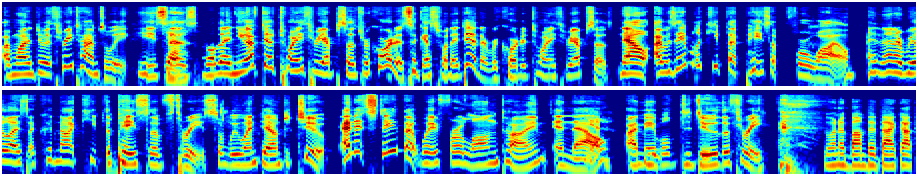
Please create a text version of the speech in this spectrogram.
I want to do it three times a week. He says, well, then you have to have 23 episodes recorded. So guess what I did? I recorded 23 episodes. Now, I was able to keep that pace up for a while. And then I realized I could not keep the pace of three. So we went down to two. And it stayed that way for a long time. And now I'm able to do the three. You want to bump it back up.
